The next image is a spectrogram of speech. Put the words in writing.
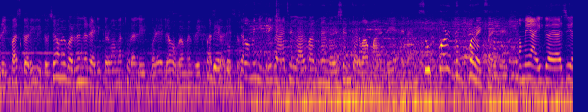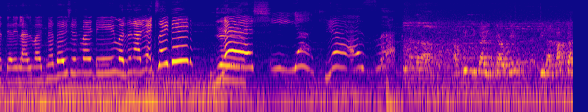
બ્રેકફાસ્ટ કરી લીધો છે. અમે વર્ધનને રેડી કરવામાં થોડા લેટ પડે એટલે હવે અમે બ્રેકફાસ્ટ કરીશું. તો અમે નીકળી ગયા છે લાલબાગના દર્શન કરવા માટે and I am super duper excited અમે આવી ગયા છીએ અત્યારે લાલબાગના દર્શન માટે. Vardhan are you excited yes yes yes આપની પિતા ઈચ્છા છે? કે લાલબાગ કા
